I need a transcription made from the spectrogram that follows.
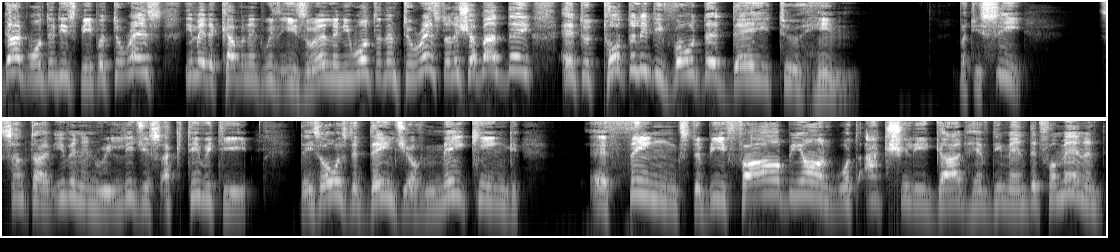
God wanted his people to rest. He made a covenant with Israel and he wanted them to rest on a Shabbat day and to totally devote their day to him. But you see, sometimes even in religious activity, there is always the danger of making uh, things to be far beyond what actually God have demanded for man and,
